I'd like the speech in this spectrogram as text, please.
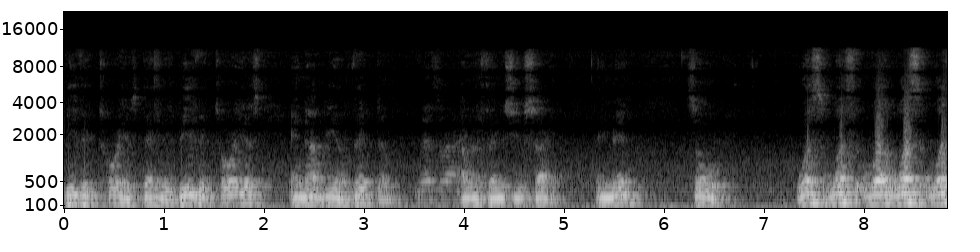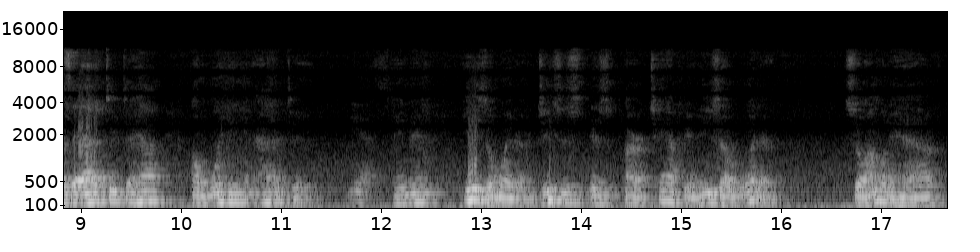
Be victorious daily. Be victorious and not be a victim That's right. of the things you say. Amen. So what's what's what, what's what's the attitude to have? A winning attitude. Yes. Amen. He's a winner. Jesus is our champion. He's our winner. So I'm going to have,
